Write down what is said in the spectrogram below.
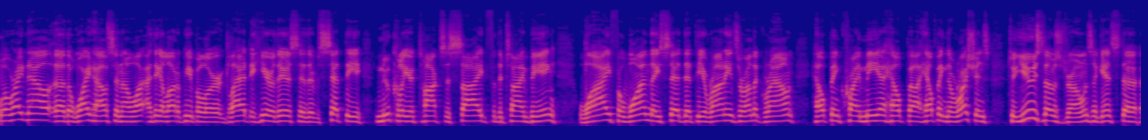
Well, right now, uh, the White House, and lot, I think a lot of people are glad to hear this, they've set the nuclear talks aside for the time being. Why? For one, they said that the Iranians are on the ground helping Crimea, help, uh, helping the Russians to use those drones against uh,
